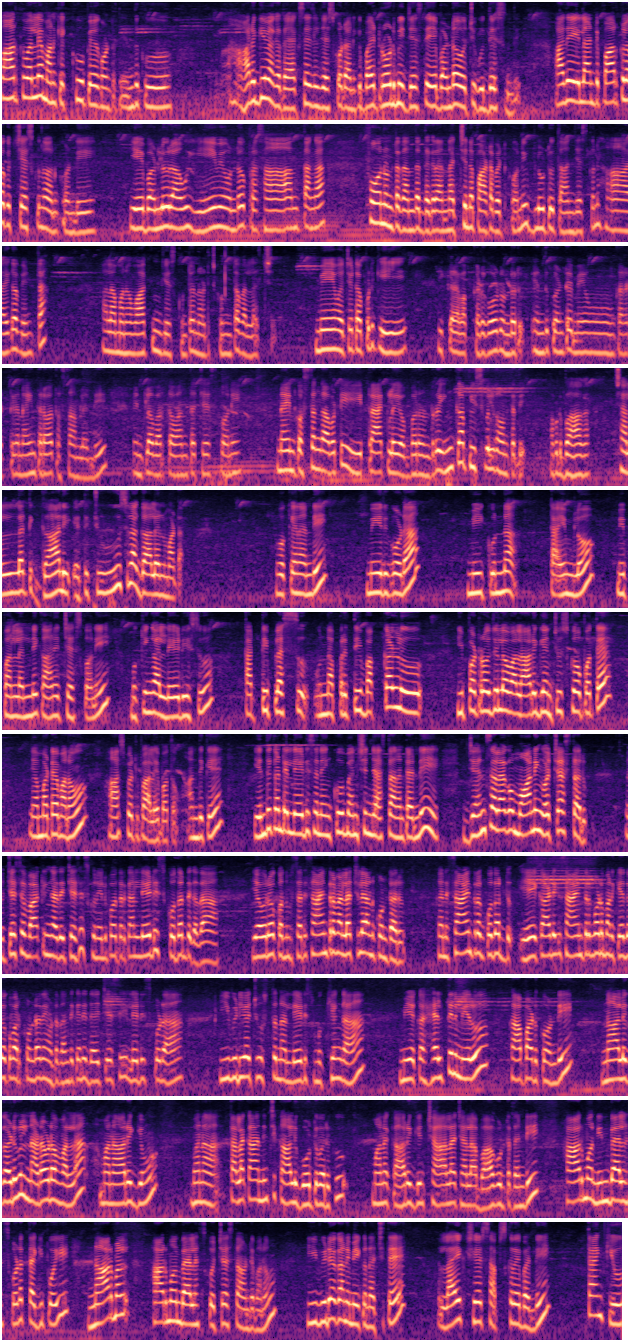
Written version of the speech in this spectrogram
పార్క్ వల్లే మనకి ఎక్కువ ఉపయోగం ఉంటుంది. ఎందుకు? ఆరోగ్యమే కదా ఎక్సర్సైజులు చేసుకోవడానికి. బయట రోడ్డు మీద చేస్తే ఏ బండో వచ్చి గుద్దేస్తుంది. అదే ఇలాంటి పార్కులోకి వచ్చి చేసుకున్నాం అనుకోండి ఏ బండ్లు రావు ఏమీ ఉండవు. ప్రశాంతంగా ఫోన్ ఉంటుంది అందరి దగ్గర. నచ్చిన పాట పెట్టుకొని బ్లూటూత్ ఆన్ చేసుకొని హాయిగా వింటా. అలా మనం వాకింగ్ చేసుకుంటూ నడుచుకుంటూ వెళ్ళచ్చు. మేము వచ్చేటప్పటికి ఇక్కడ ఒక్కడ కూడా ఉండరు. ఎందుకంటే మేము కరెక్ట్గా నైన్ తర్వాత వస్తాంలేండి. ఇంట్లో వర్క్ అవంతా చేసుకొని నైన్కి వస్తాం కాబట్టి ఈ ట్రాక్లో ఎవ్వరు ఉండరు. ఇంకా పీస్ఫుల్గా ఉంటుంది. అప్పుడు బాగా చల్లటి గాలి ఎటు చూసినా గాలి అనమాట ఓకేనండి? మీరు కూడా మీకున్న టైంలో మీ పనులన్నీ కానిచ్చేసుకొని ముఖ్యంగా లేడీసు థర్టీ ప్లస్ ఉన్న ప్రతి ఒక్కళ్ళు ఇప్పటి రోజుల్లో వాళ్ళ ఆరోగ్యం చూసుకోకపోతే ఎమ్మటే మనం హాస్పిటల్ పాలైపోతాం. అందుకే ఎందుకంటే లేడీస్ అని ఎక్కువ మెన్షన్ చేస్తానంటే అండి జెంట్స్ అలాగో మార్నింగ్ వచ్చేస్తారు. వచ్చేసి వాకింగ్ అది చేసేసుకుని వెళ్ళిపోతారు. కానీ లేడీస్ కుదరదు కదా. ఎవరో కొంతమంది సాయంత్రం వెళ్ళొచ్చులే అనుకుంటారు. కానీ సాయంత్రం కుదరదు. ఏ కాడికి సాయంత్రం కూడా మనకి ఏదో ఒక వర్క్ ఉండనే ఉంటుంది. అందుకని దయచేసి లేడీస్ కూడా ఈ వీడియో చూస్తున్న లేడీస్ ముఖ్యంగా మీ యొక్క హెల్త్ని మీరు కాపాడుకోండి. నాలుగు అడుగులు నడవడం వల్ల మన ఆరోగ్యము మన తలకా నుంచి కాలు గోటు వరకు మనకు ఆరోగ్యం చాలా చాలా బాగుంటుందండి. హార్మోన్ ఇన్బ్యాలెన్స్ కూడా తగ్గిపోయి నార్మల్ హార్మోన్ బ్యాలెన్స్కి వచ్చేస్తామండి మనం ఈ వీడియో కానీ మీకు నచ్చితే లైక్ షేర్ సబ్స్క్రైబ్ అండి. Thank you.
